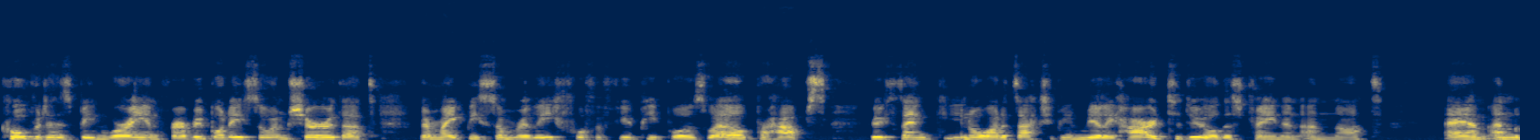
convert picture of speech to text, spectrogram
COVID has been worrying for everybody. So I'm sure that there might be some relief with a few people as well, perhaps, who think, you know what, it's actually been really hard to do all this training and not. Um, and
